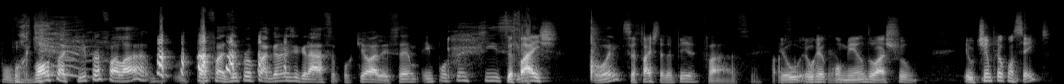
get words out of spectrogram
pô, Porque- volto aqui para falar, para fazer propaganda de graça, porque olha, isso é importantíssimo. Você faz? Oi? Você faz terapia? Faço. faço Eu, eu recomendo, eu acho. Eu tinha preconceito.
